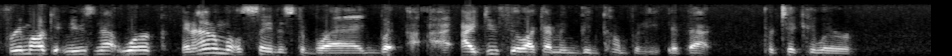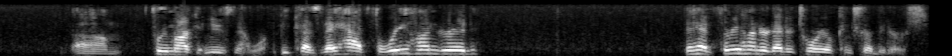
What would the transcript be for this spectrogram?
Free Market News Network, and I don't want to say this to brag, but I, I do feel like I'm in good company at that particular um, Free Market News Network because they had 300. They had 300 editorial contributors.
